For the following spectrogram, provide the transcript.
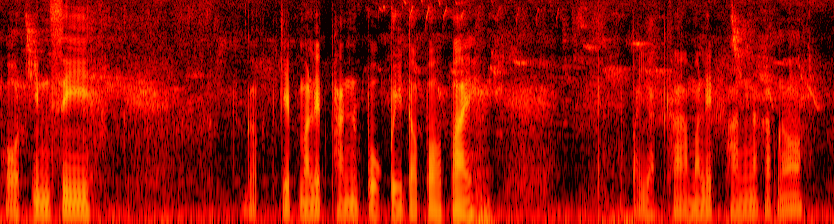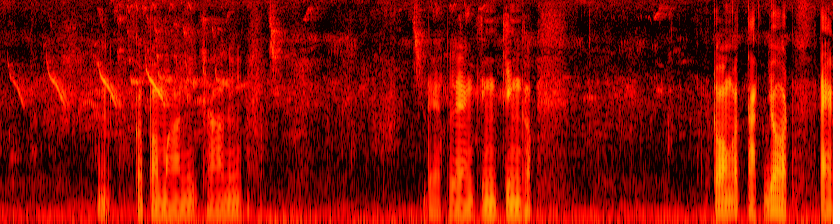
โพดอินทรีย์ เก็บเมล็ดพันธุ์ปลูกปีต่อๆไป ประหยัดค่าเมล็ดพันธุ์นะครับเนาะก็ประมาณนี้เช้านี้ แดดแรงจริง ๆ ครับ ตองก็ตัดยอดแตก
